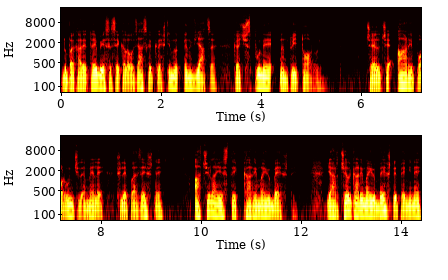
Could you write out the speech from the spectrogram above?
după care trebuie să se călăuzească creștinul în viață, căci spune Mântuitorul. Cel ce are poruncile mele și le păzește, acela este care mă iubește, iar cel care mă iubește pe mine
